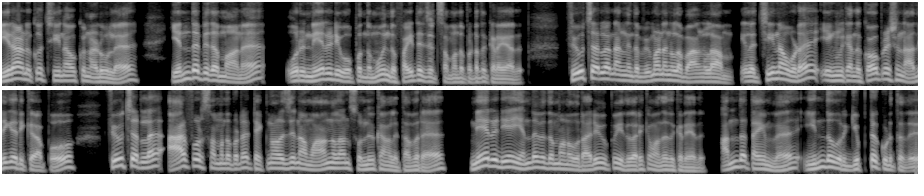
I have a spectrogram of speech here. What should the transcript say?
ஈரானுக்கும் சீனாவுக்கும் நடுவில் எந்த விதமான ஒரு நேரடி ஒப்பந்தமும் இந்த ஃபைட்டர் ஜெட் சம்மந்தப்பட்டது கிடையாது. ஃபியூச்சரில் நாங்கள் இந்த விமானங்களை வாங்கலாம். இல்லை சீனாவோட எங்களுக்கு அந்த கோஆப்ரேஷன் அதிகரிக்கிறப்போ ஃபியூச்சரில் ஏர்ஃபோர்ஸ் சம்மந்தப்பட்ட டெக்னாலஜி நான் வாங்கலாம்னு சொல்லியிருக்காங்களே தவிர நேரடியாக எந்த விதமான ஒரு அறிவிப்பு இது வரைக்கும் வந்தது கிடையாது. அந்த டைமில் இந்த ஒரு கிஃப்ட்டை கொடுத்தது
